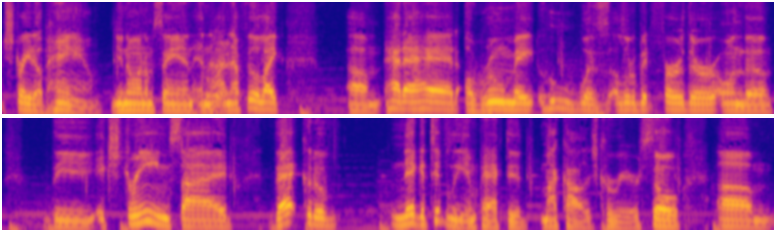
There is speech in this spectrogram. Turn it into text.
straight up ham you know what i'm saying and, Correct. and i feel like um had i had a roommate who was a little bit further on the the extreme side that could have negatively impacted my college career. So um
